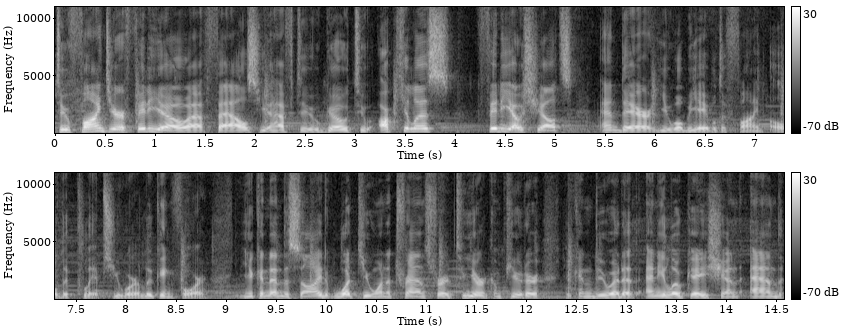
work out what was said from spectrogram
To find your video uh, files, you have to go to Oculus, Video Shots, and there you will be able to find all the clips you were looking for. You can then decide what you want to transfer to your computer. You can do it at any location and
